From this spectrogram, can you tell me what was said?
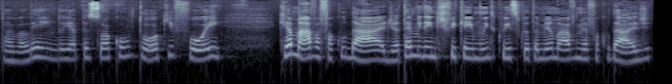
tava lendo e a pessoa contou que foi que amava a faculdade. Até me identifiquei muito com isso, porque eu também amava minha faculdade.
